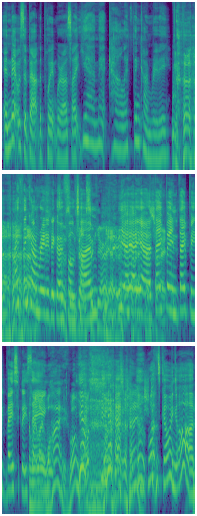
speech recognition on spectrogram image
And that was about the point where I was like, yeah, Matt Karl, I think I'm ready. I think I'm ready to go full time. Yeah, yeah, yeah. yeah. They've right. been they've been basically and saying, like, why? Whoa, yeah, what's, what's changed? what's going on?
